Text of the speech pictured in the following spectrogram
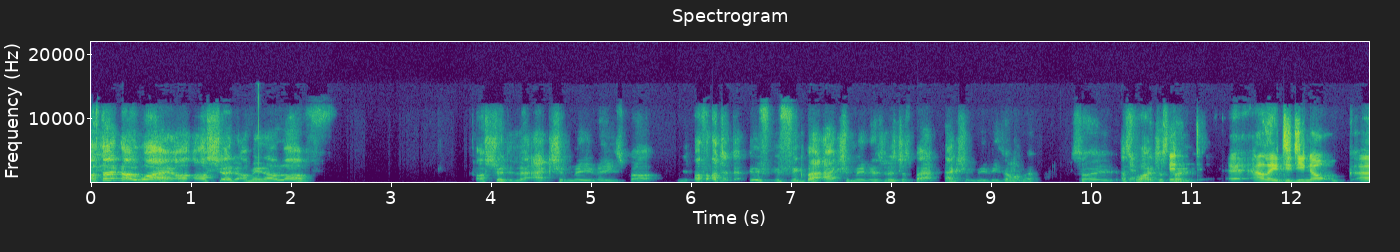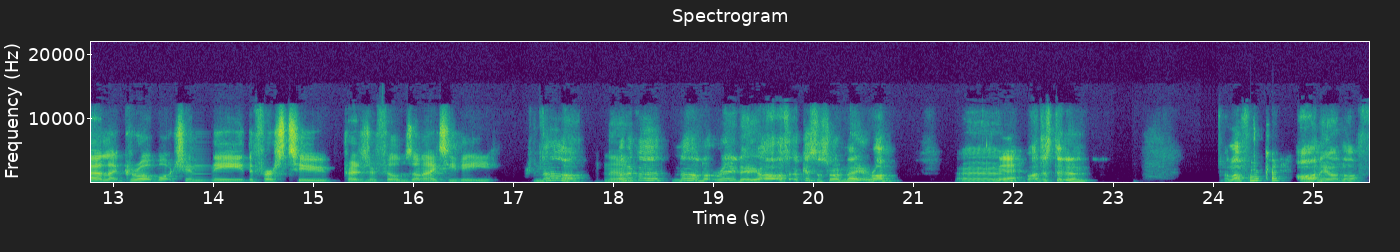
I don't know why. I, I should. I mean, I love. I should like action movies, but I, I, if, if you think about action movies, it's just about action movies, aren't there? So that's Yeah. why I just don't. Uh, Ali, did you not uh, like grow up watching the the first two Predator films on ITV? No, I No. never. No, not really. I, I guess I saw them later on. Um, Yeah. But I just didn't. I love Okay. Arnie. I love.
